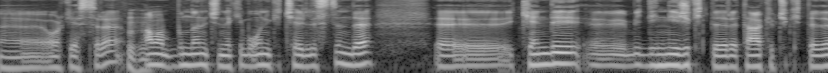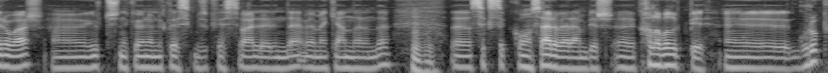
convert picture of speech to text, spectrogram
e, orkestra. Hı hı. Ama bunların içindeki bu 12 cellistin de e, kendi e, bir dinleyici kitleleri, takipçi kitleleri var. E, yurt dışındaki önemli klasik müzik festivallerinde ve mekanlarında Hı hı. e, sık sık konser veren bir e, kalabalık bir e, grup.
